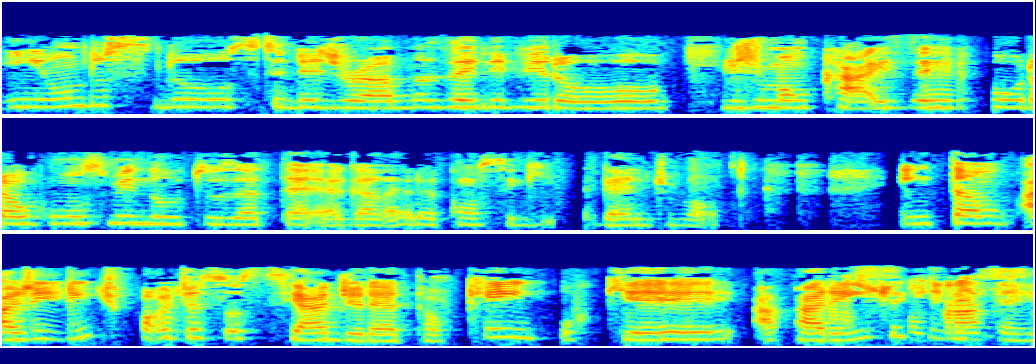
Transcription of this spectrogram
em um dos, do- do CD Dramas ele virou Digimon Kaiser por alguns minutos até a galera conseguir pegar ele de volta. Então, a gente pode associar direto ao Ken, porque a aparência que ele tem,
